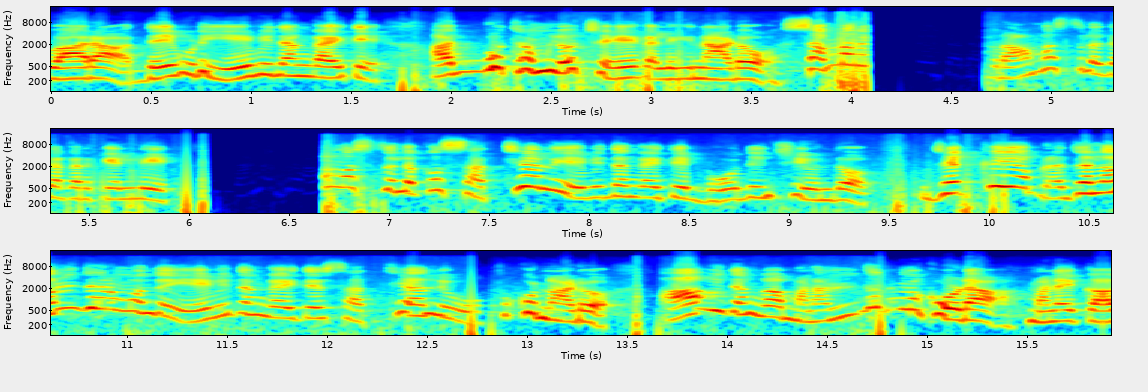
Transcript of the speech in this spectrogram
ద్వారా దేవుడు ఏ విధంగా అయితే అద్భుతంలో చేయగలిగినాడో సమర గ్రామస్తుల దగ్గరికి వెళ్ళి గ్రామస్తులకు సత్యాన్ని ఏ విధంగా అయితే బోధించి ఉందో జక్కయ్య ప్రజలందరి ముందు ఏ విధంగా అయితే సత్యాన్ని ఒప్పుకున్నాడో ఆ విధంగా మనందరం కూడా మన యొక్క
